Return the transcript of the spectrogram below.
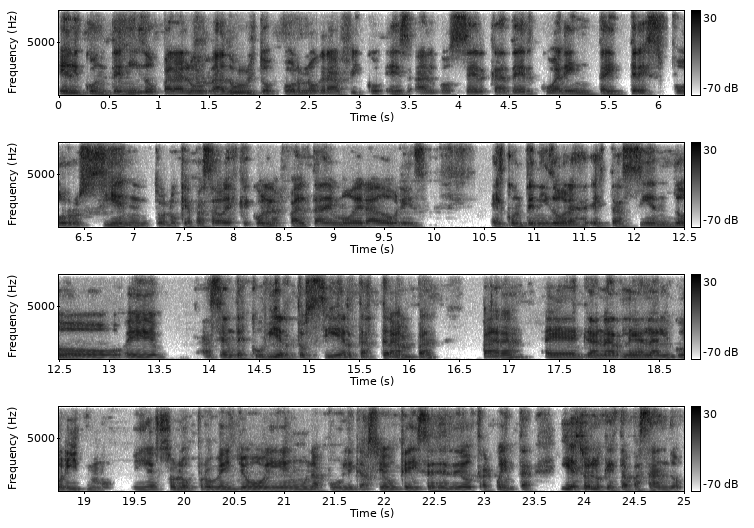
el contenido para los adultos pornográfico es algo cerca del 43%. Lo que ha pasado es que con la falta de moderadores, el contenido está siendo, eh, se han descubierto ciertas trampas para eh, ganarle al algoritmo. Y eso lo probé yo hoy en una publicación que hice desde otra cuenta. Y eso es lo que está pasando.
